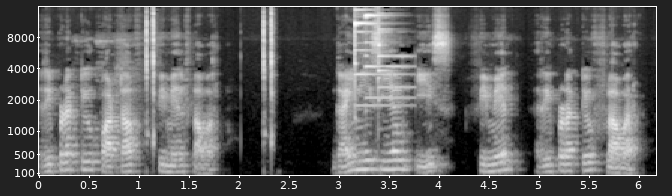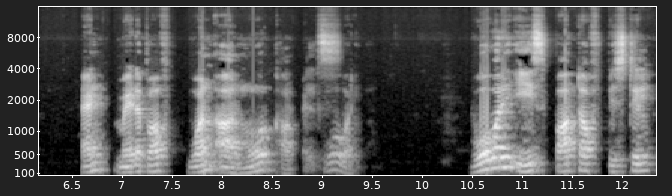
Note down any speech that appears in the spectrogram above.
reproductive part of female flower. Gynoecium is female reproductive flower and made up of one or more carpels. Ovary. Ovary is part of pistil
